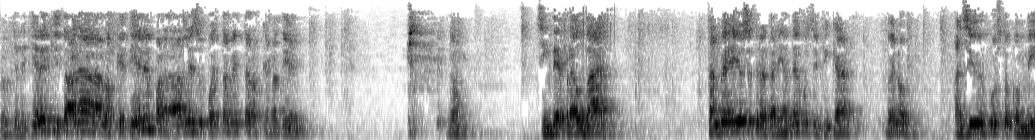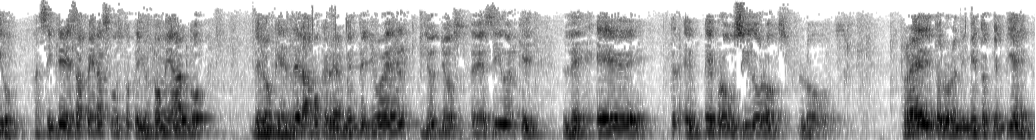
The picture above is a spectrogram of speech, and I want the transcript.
Lo que le quieren quitar a los que tienen para darle supuestamente a los que no tienen. No. Sin defraudar. Tal vez ellos se tratarían de justificar, bueno, han sido injustos conmigo, así que es apenas justo que yo tome algo de lo que es del amo, que realmente yo, es el, yo, yo he sido el que le he, he producido los, los réditos, los rendimientos que él tiene.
